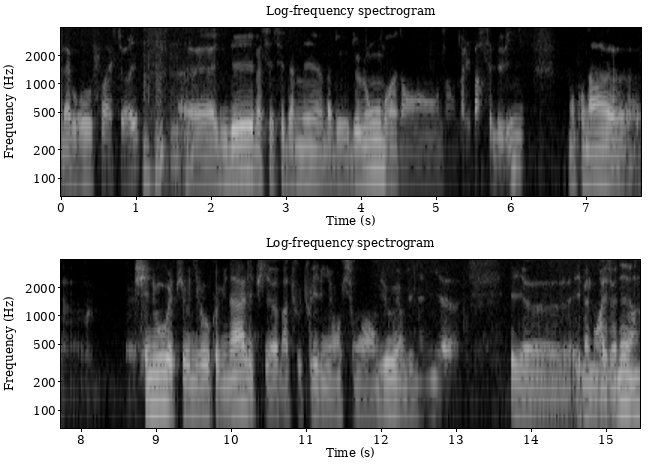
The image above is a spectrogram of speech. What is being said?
l'agroforesterie. Mhm. L'idée, bah, c'est d'amener bah, de, de l'ombre dans, dans, dans les parcelles de vignes. Donc on a chez nous et puis au niveau communal et puis tous les vignerons qui sont en bio et en biodynamie et, euh, et même en raisonné. Hein,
